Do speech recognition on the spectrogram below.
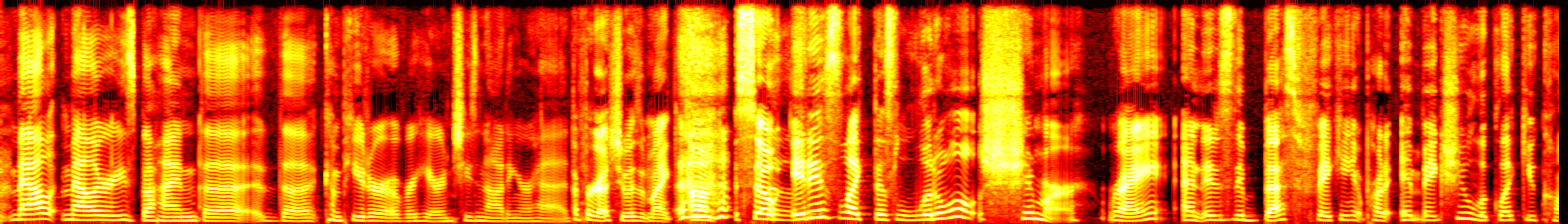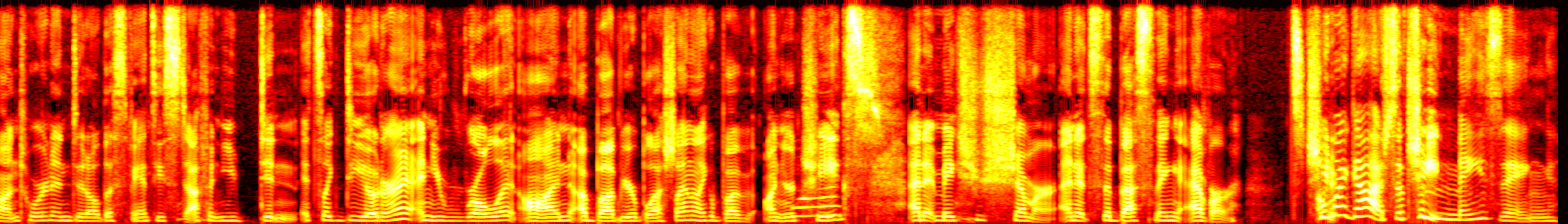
Oh, Mal- Mallory's behind the the computer over here, and she's nodding her head. I forgot she wasn't Mike. Um, so it is like this little shimmer, right? And it is the best faking it product. It makes you look like you contoured and did all this fancy stuff, and you didn't. It's like deodorant, and you roll it on above your blush line, like above on your cheeks, and it makes you shimmer, and it's the best thing ever. It's cheap. Oh my gosh, it's that's cheat. amazing.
